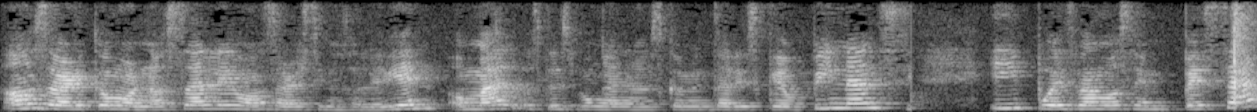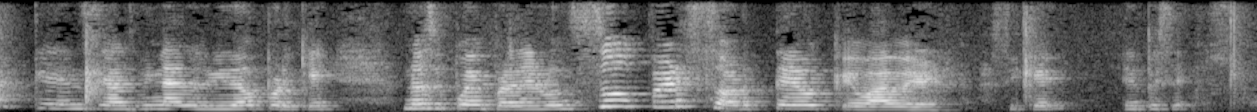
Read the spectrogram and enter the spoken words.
vamos a ver cómo nos sale, vamos a ver si nos sale bien o mal. Ustedes pongan en los comentarios qué opinan. Y pues vamos a empezar, quédense al final del video porque no se pueden perder un súper sorteo que va a haber. Así que empecemos.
